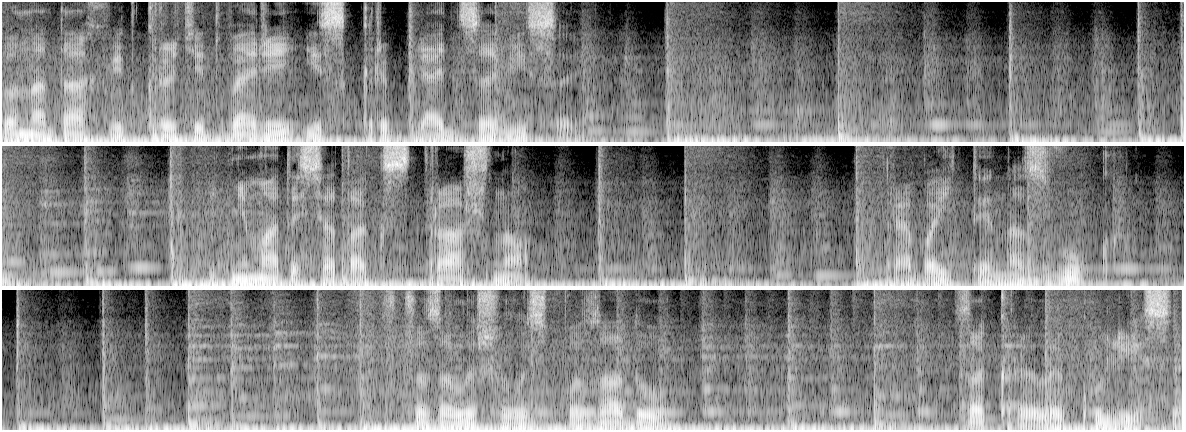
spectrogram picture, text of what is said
То на дах відкриті двері і скриплять завіси. Підніматися так страшно. Треба йти на звук. Що залишилось позаду, закрили куліси.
